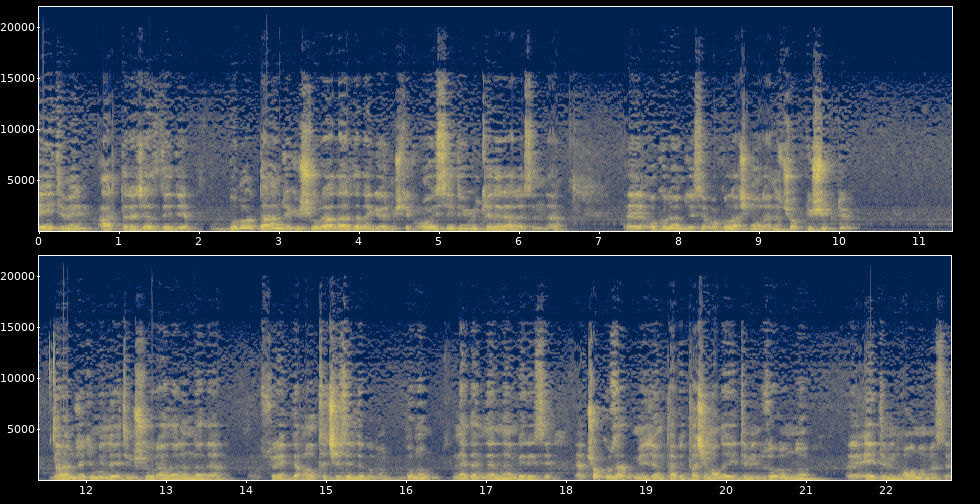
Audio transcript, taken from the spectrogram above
eğitimi arttıracağız dedi. Bunu daha önceki şuralarda da görmüştük. OECD ülkeleri arasında e, okul öncesi okullaşma oranı çok düşüktü. Daha önceki Milli Eğitim Şuralarında da sürekli altı çizildi bunun. Bunun nedenlerinden birisi, ya çok uzatmayacağım, tabii taşımalı eğitimin, zorunlu eğitimin olmaması,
